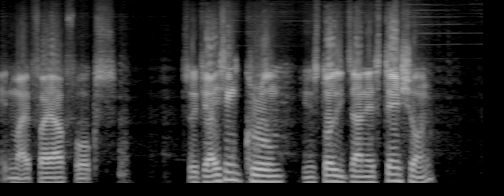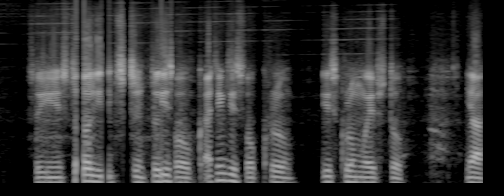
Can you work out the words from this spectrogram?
in my firefox. So if you're using chrome you install it an extension. So you install it this for i think this for chrome this chrome web store. Yeah.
